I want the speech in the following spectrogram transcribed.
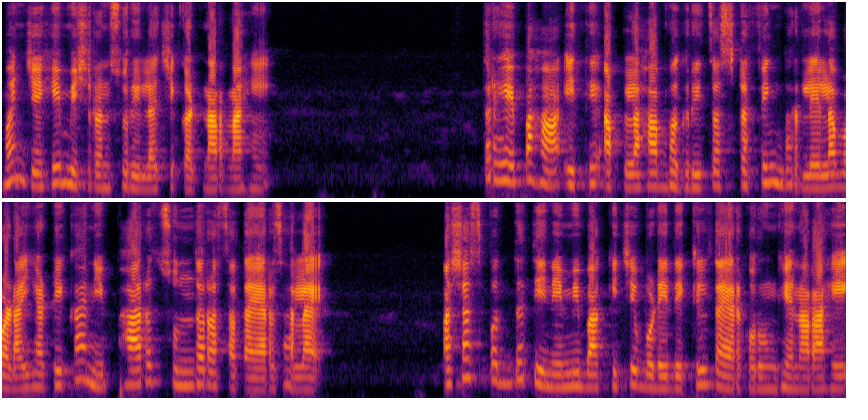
म्हणजे हे मिश्रण सुरीला चिकटणार नाही. तर हे पहा इथे आपला हा भगरीचा स्टफिंग भरलेला वडा या ठिकाणी फारच सुंदर असा तयार झालाय. अशाच पद्धतीने मी बाकीचे वडे देखील तयार करून घेणार आहे.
